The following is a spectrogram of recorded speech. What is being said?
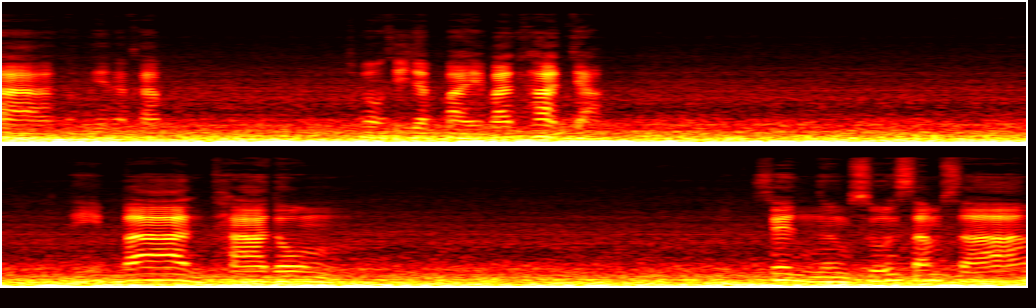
ทาตรงนี้นะครับ ช่วงที่จะไปบ้านท่าจักรนี่บ้านทาดง เส้นหนึ่งศูนย์สามสาม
